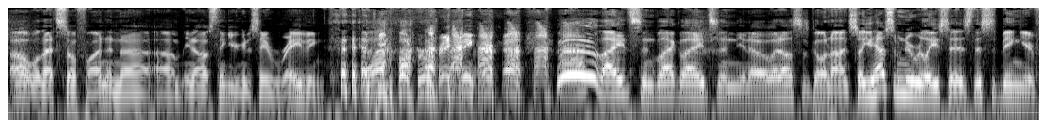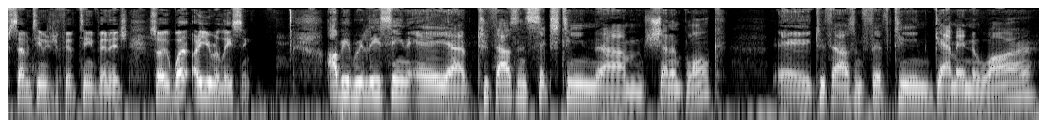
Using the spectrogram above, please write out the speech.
Oh well, that's so fun, and uh, um, you know, I was thinking you were going to say raving. People are raving around, Woo, lights and black lights, and you know what else is going on. So you have some new releases. This is being your 17th, your 15th vintage. So what are you releasing? I'll be releasing a uh, 2016 um, Chenin Blanc, a 2015 Gamay Noir,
